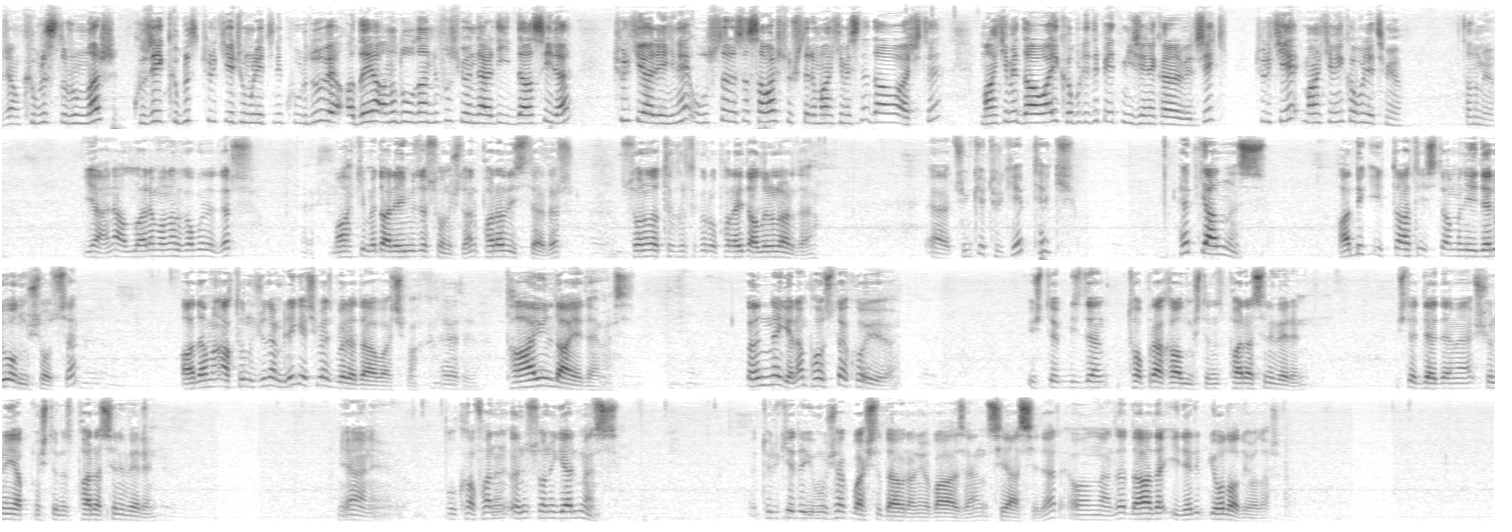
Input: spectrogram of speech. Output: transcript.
Hocam Kıbrıslı Rumlar Kuzey Kıbrıs Türkiye Cumhuriyeti'ni kurduğu ve adaya Anadolu'dan nüfus gönderdiği iddiasıyla Türkiye aleyhine Uluslararası Savaş Suçları Mahkemesi'ne dava açtı. Mahkeme davayı kabul edip etmeyeceğine karar verecek. Türkiye mahkemeyi kabul etmiyor. Tanımıyor. Yani Allah alem onları kabul eder. Mahkemede aleyhimize sonuçlanır. Para da isterler. Sonra da tıkır tıkır o parayı da alırlar da. Evet, çünkü Türkiye hep tek. Hep yalnız. Halbuki İttihat-ı İslam'ın lideri olmuş olsa adamın aklın ucundan bile geçmez böyle dava açmak. Evet hocam. Tahayyül dahi edemez. Önüne gelen posta koyuyor. İşte bizden toprak almıştınız, parasını verin. İşte dedeme şunu yapmıştınız, parasını verin. Yani bu kafanın önü sonu gelmez. Türkiye'de yumuşak başlı davranıyor bazen siyasiler. Onlar da daha da ileri yol alıyorlar.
